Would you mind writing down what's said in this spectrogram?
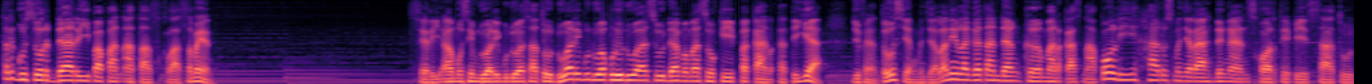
Tergusur dari papan atas klasemen. Serie A musim 2021-2022 sudah memasuki pekan ketiga. Juventus yang menjalani laga tandang ke markas Napoli harus menyerah dengan skor tipis 1-2.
